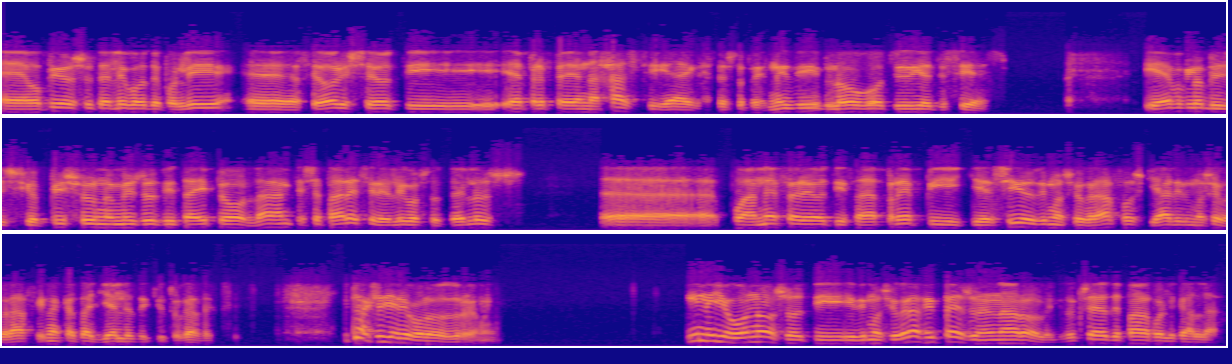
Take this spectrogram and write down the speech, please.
ο οποίος ούτε λίγο ούτε πολύ ε, θεώρησε ότι έπρεπε να χάσει η ΑΕΚ στο παιχνίδι λόγω της διατησίας. Η εύγλωμπη σιωπή σου νομίζω ότι τα είπε όλα, αν και σε παρέσυρε λίγο στο τέλος ε, που ανέφερε ότι θα πρέπει και εσύ ο δημοσιογράφος και άλλοι δημοσιογράφοι να καταγγέλλετε και το καθεξής. Κοιτάξτε κύριε Κολοδρόμη, είναι γεγονός ότι οι δημοσιογράφοι παίζουν ένα ρόλο και το ξέρετε πάρα πολύ καλά.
